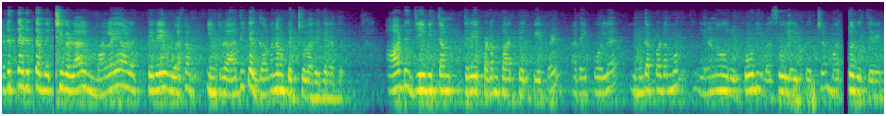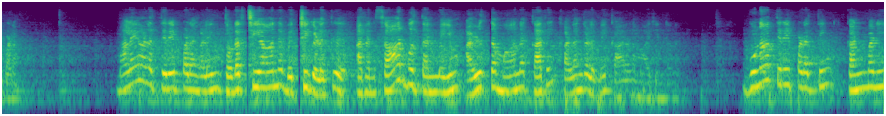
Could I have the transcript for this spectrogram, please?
அடுத்தடுத்த வெற்றிகளால் மலையாள திரையுலகம் இன்று அதிக கவனம் பெற்று வருகிறது. ஆடு ஜீவிதம் திரைப்படம் பார்த்திருப்பீர்கள். அதே போல இந்த படமும் இருநூறு கோடி வசூலை பெற்ற மற்றொரு திரைப்படம். மலையாள திரைப்படங்களின் தொடர்ச்சியான வெற்றிகளுக்கு அதன் சார்பு தன்மையும் அழுத்தமான கதை களங்களுமே காரணம். குணா திரைப்படத்தின் கண்மணி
